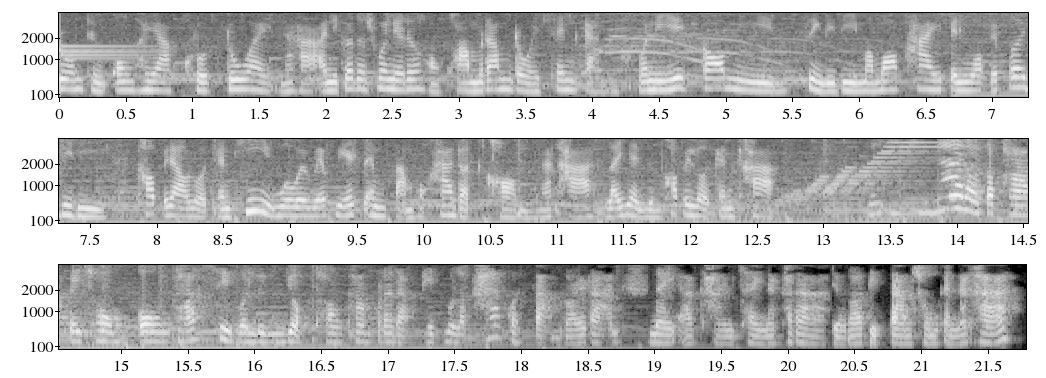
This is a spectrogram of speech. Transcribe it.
รวมถึงองค์พญาครุฑด้วยนะคะ อันนี้ก็จะช่วยในเรื่องของความร่ำรวยเช่นกัน วันนี้ก็มีสิ่งดีๆ มามอบให้เป็นวอลเปเปอร์ดีๆ เข้าไปดาวน์โหลดกันที่ www.vsm365.com นะคะและอย่าลืมเข้าไปโหลดกันค่ะ ใน EP หน้าเราจะพาไปชมองค์พระศิวลึงหยกทองคำประดับเพชรมูลค่ากว่า 300ล้าน ในอาคารชัยนครา เดี๋ยวรอติดตามชมกันนะคะ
